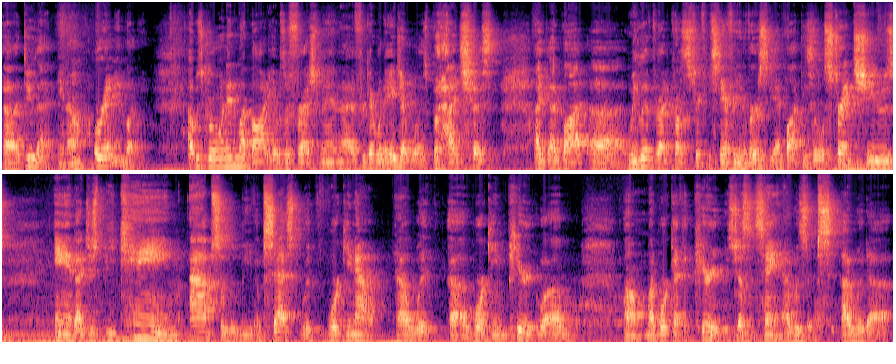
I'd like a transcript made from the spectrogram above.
uh, do that, you know, or anybody? I was growing into my body. I was a freshman. I forget what age I was, but I just, I, I bought. Uh, we lived right across the street from Stanford University. I bought these little strength shoes, and I just became absolutely obsessed with working out. Uh, with uh, working period. Uh, um, my work ethic period was just insane. I was I would uh,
